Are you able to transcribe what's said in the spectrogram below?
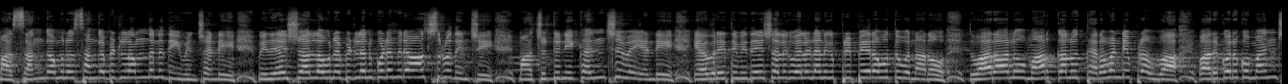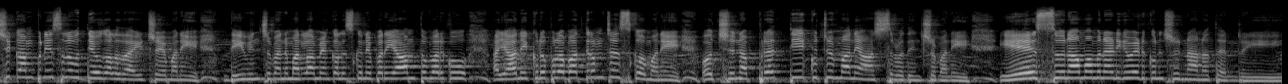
మా సంఘమును సంఘ బిడ్డలందరినీ దీవించండి. విదేశాల్లో ఉన్న బిడ్డలను కూడా మీరు ఆశీర్వదించి మా చుట్టూ నీ కంచి వేయండి. ఎవరైతే విదేశాలకు వెళ్ళడానికి ప్రిపేర్ అవుతూ ఉన్నారో ద్వారాలు మార్గాలు తెరవండి ప్రవ్వా. వారి కొరకు మంచి కంపెనీస్లో ఉద్యోగాలు దాయిచ్చేయమని దీవించమని మరలా మేము కలుసుకునే పర్యాంతం వరకు అయా నీ కృపలో భద్రం చేసుకోమని వచ్చిన ప్రతి కుటుంబాన్ని ఆశీర్వదించమని ఏ సునామని అడిగి వేడుకునిచున్నాను తండ్రి.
